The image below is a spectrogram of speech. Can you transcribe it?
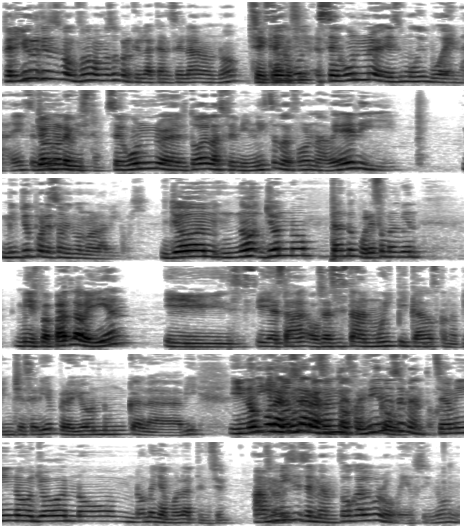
Pero yo creo que eso fue famoso porque la cancelaron, ¿no? Sí, según, sí. según es muy buena, ¿eh? yo no la he visto. Según eh, todas las feministas la fueron a ver y yo por eso mismo no la vi, güey. Yo no, yo no tanto por eso, más bien mis papás la veían y, y estaban, o sea, sí estaban muy picados con la pinche serie, pero yo nunca la vi. Y no por alguna razón A mí no se me antoja. O sea, a mí no, yo no, no me llamó la atención. A mí si se me antoja algo lo veo, si no, no.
